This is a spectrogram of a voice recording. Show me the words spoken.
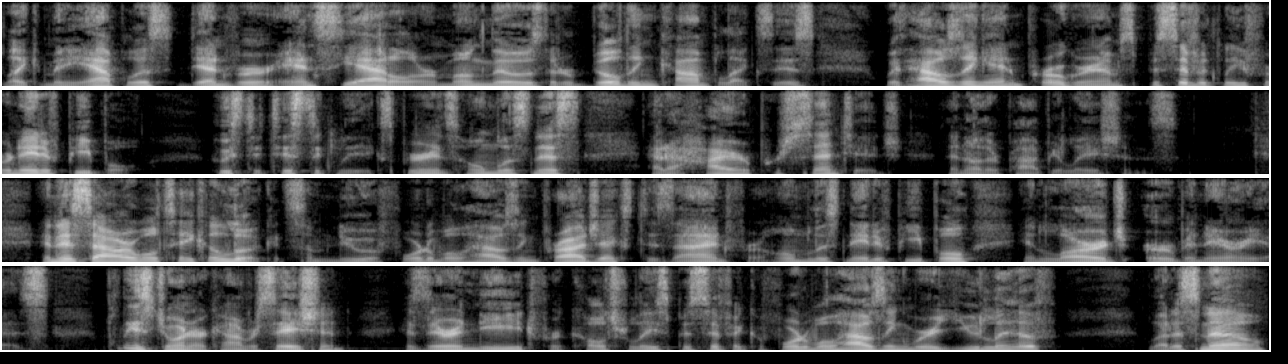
like Minneapolis, Denver, and Seattle are among those that are building complexes with housing and programs specifically for Native people who statistically experience homelessness at a higher percentage than other populations. In this hour, we'll take a look at some new affordable housing projects designed for homeless Native people in large urban areas. Please join our conversation. Is there a need for culturally specific affordable housing where you live? Let us know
